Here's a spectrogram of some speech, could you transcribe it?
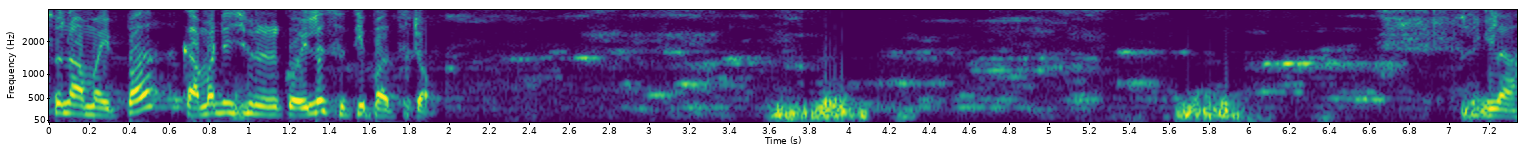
ஸோ நம்ம இப்போ கமண்டீஸ்வரர் கோயிலை சுற்றி பார்த்துட்டோம். சரிங்களா?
